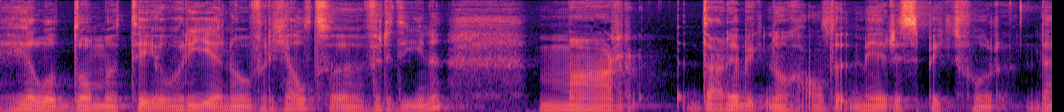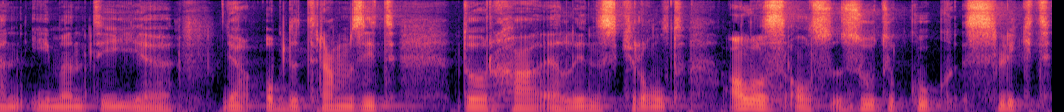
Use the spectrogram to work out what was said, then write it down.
hele domme theorieën over geld uh, verdienen. Maar daar heb ik nog altijd meer respect voor dan iemand die ja, op de tram zit, door HLN scrolt, alles als zoete koek slikt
